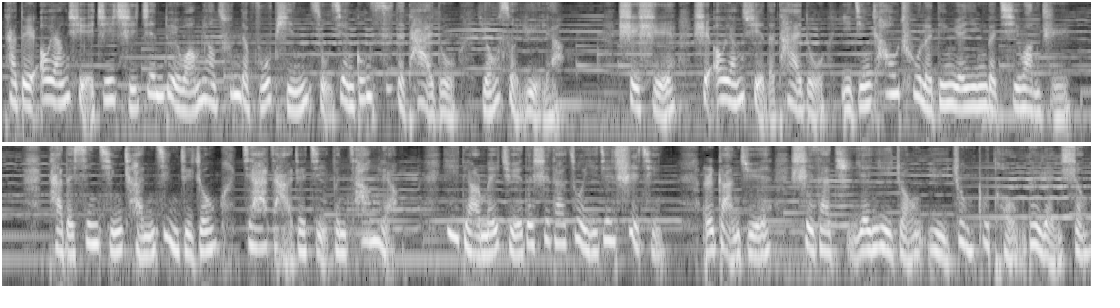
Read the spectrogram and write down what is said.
他对欧阳雪支持针对王庙村的扶贫组建公司的态度有所预料。事实是，欧阳雪的态度已经超出了丁元英的期望值。他的心情沉静之中夹杂着几分苍凉，一点没觉得是在做一件事情，而感觉是在体验一种与众不同的人生。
